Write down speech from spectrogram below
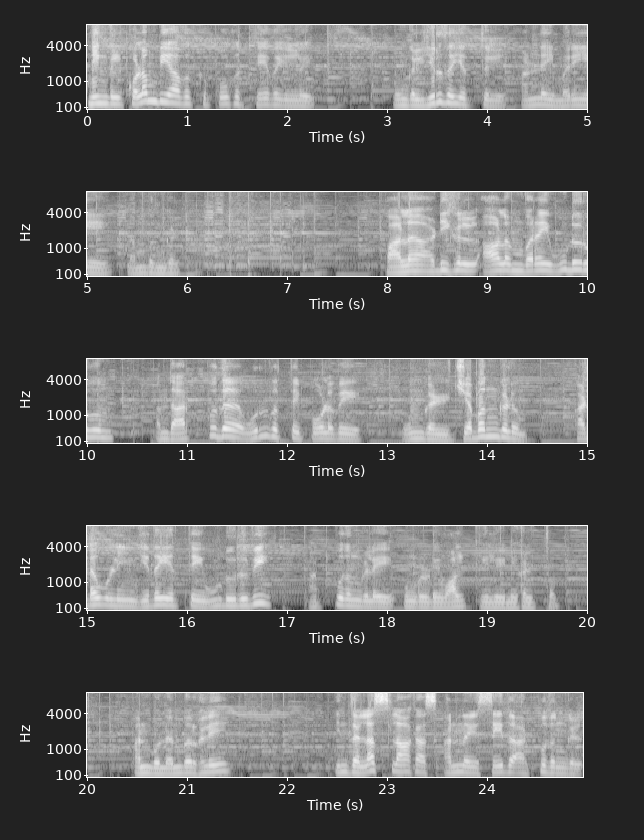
நீங்கள் கொலம்பியாவுக்கு போக தேவையில்லை. உங்கள் இருதயத்தில் அன்னை மரியை நம்புங்கள். பல அடிகள் ஆழம் வரை ஊடுருவும் அந்த அற்புத உருவத்தைப் போலவே உங்கள் ஜெபங்களும் கடவுளின் இதயத்தை ஊடுருவி அற்புதங்களை உங்களுடைய வாழ்க்கையிலே நிகழ்த்தும். அன்பு நண்பர்களே இந்த லஸ் லாகாஸ் அன்னை செய்த அற்புதங்கள்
